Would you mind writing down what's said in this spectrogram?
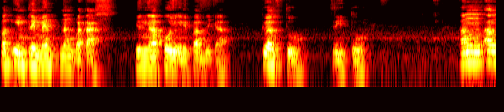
pag-implement ng batas. Yun nga po yung Republic Act 12232. Ang ang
